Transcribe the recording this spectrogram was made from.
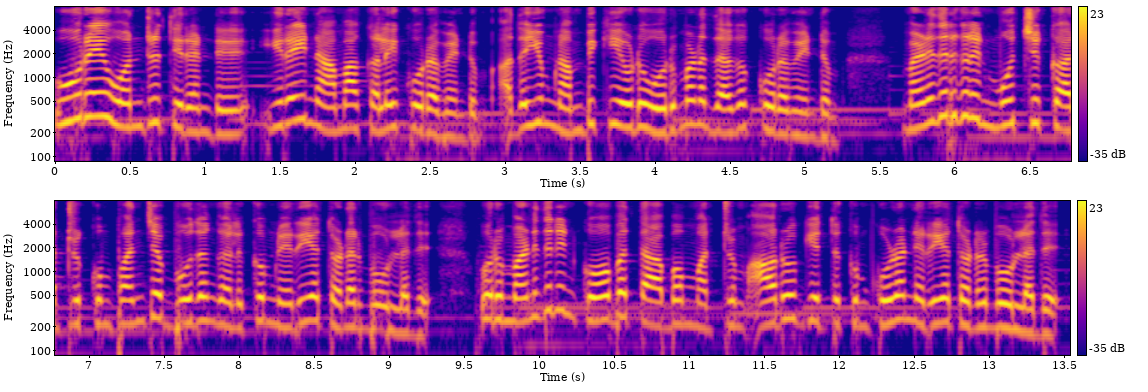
ஊரே ஒன்று திரண்டு இறை நாமாக்களை கூற வேண்டும். அதையும் நம்பிக்கையோடு ஒருமனதாக கூற வேண்டும். மனிதர்களின் மூச்சு காற்றுக்கும் பஞ்ச பூதங்களுக்கும் நிறைய தொடர்பு உள்ளது. ஒரு மனிதனின் கோபத்தாபம் மற்றும் ஆரோக்கியத்துக்கும் கூட நிறைய தொடர்பு உள்ளது.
